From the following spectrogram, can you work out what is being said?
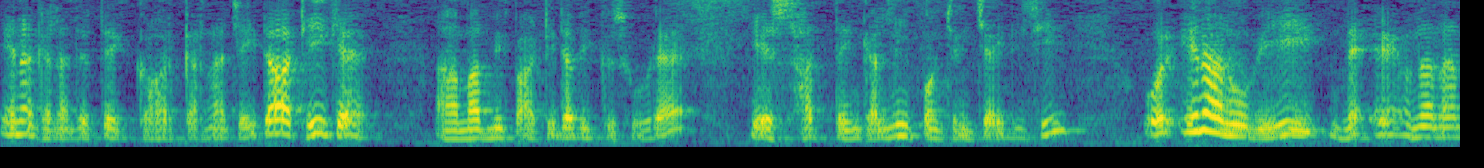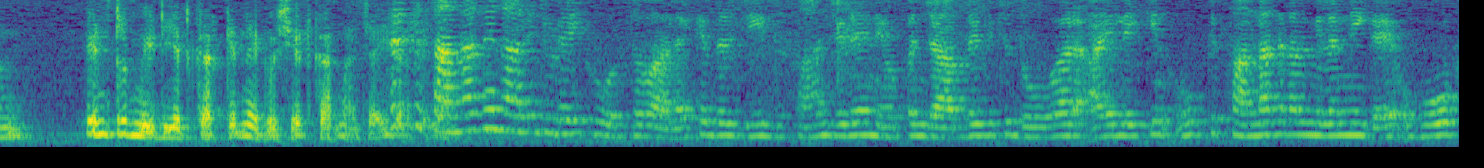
ਇਹਨਾਂ ਗੱਲਾਂ ਦੇ ਉੱਤੇ ਗੌਰ ਕਰਨਾ ਚਾਹੀਦਾ। ਠੀਕ ਹੈ, ਆਮ ਆਦਮੀ ਪਾਰਟੀ ਦਾ ਵੀ ਕਸੂਰ ਹੈ। ਇਸ ਹੱਦ ਤਾਈਂ ਗੱਲ ਨਹੀਂ ਪਹੁੰਚਣੀ ਚਾਹੀਦੀ ਸੀ। ਔਰ ਇਹਨਾਂ ਨੂੰ ਵੀ ਉਹਨਾਂ ਨਾਲ ਇੰਟਰਮੀਡੀਏਟ ਕਰਕੇ ਨੈਗੋਸ਼ੀਏਟ ਕਰਨਾ ਚਾਹੀਦਾ ਸੀ। ਕਿਸਾਨਾਂ ਦੇ ਨਾਲ ਹੀ ਜੁੜਿਆ ਇੱਕ ਹੋਰ ਸਵਾਲ ਹੈ ਕਿ ਦਲਜੀਤ ਦੋਸਾਂਝ ਜਿਹੜੇ ਨੇ ਉਹ ਪੰਜਾਬ ਦੇ ਵਿੱਚ ਦੋ ਵਾਰ ਆਏ ਲੇਕਿਨ ਉਹ ਕਿਸਾਨਾਂ ਦੇ ਨਾਲ ਮਿਲਣ ਨਹੀਂ ਗਏ। ਉਹ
